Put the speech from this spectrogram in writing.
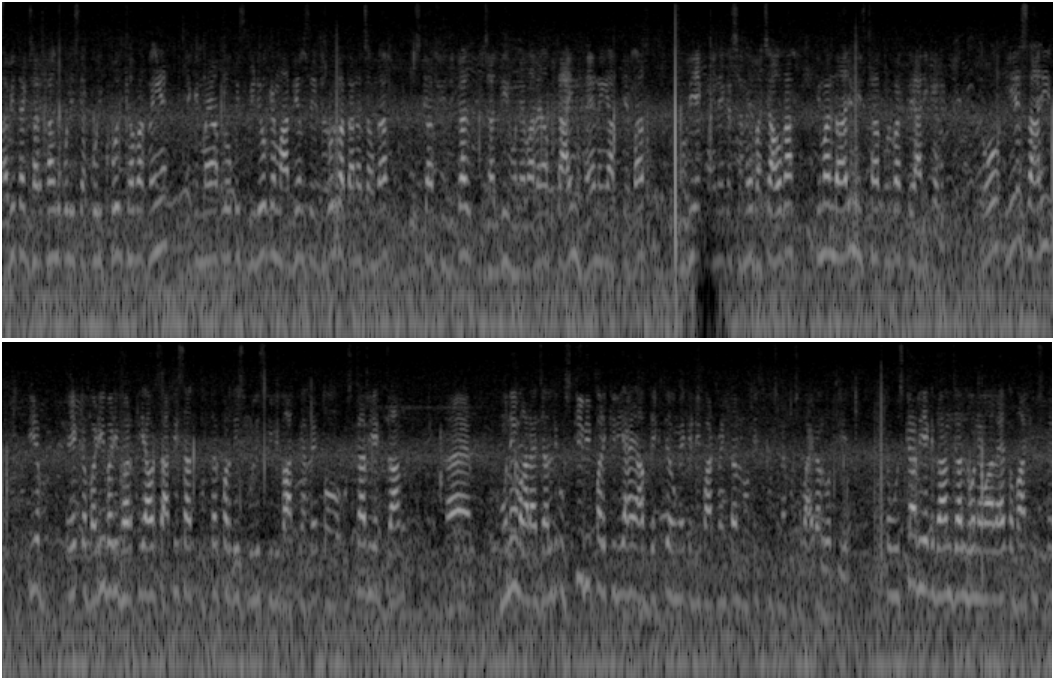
अभी तक झारखंड पुलिस का कोई खोज खबर नहीं है, लेकिन मैं आप लोग को इस वीडियो के माध्यम से ज़रूर बताना चाहूँगा, उसका फ़िज़िकल जल्दी होने वाला है। अब टाइम है नहीं आपके पास, जो भी एक महीने का समय बचा होगा, ईमानदारी, निष्ठापूर्वक तैयारी करें। तो ये सारी, ये एक बड़ी बड़ी भर्ती है और साथ ही साथ उत्तर प्रदेश पुलिस की भी बात कर लें तो उसका भी एग्ज़ाम होने वाला है, जल्दी उसकी भी प्रक्रिया है। आप देखते होंगे कि डिपार्टमेंटल नोटिस कुछ ना कुछ वायरल होती है। तो उसका भी एग्ज़ाम जल्द होने वाला है तो बाकी उसमें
